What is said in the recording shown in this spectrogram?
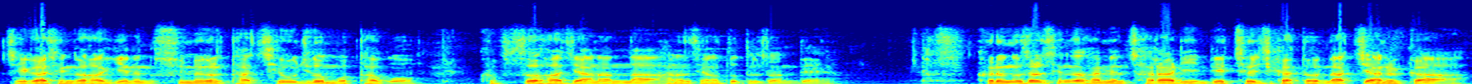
제가 생각하기에는 수명을 다 채우지도 못하고 급서하지 않았나 하는 생각도 들던데 그런 것을 생각하면 차라리 내 처지가 더 낫지 않을까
